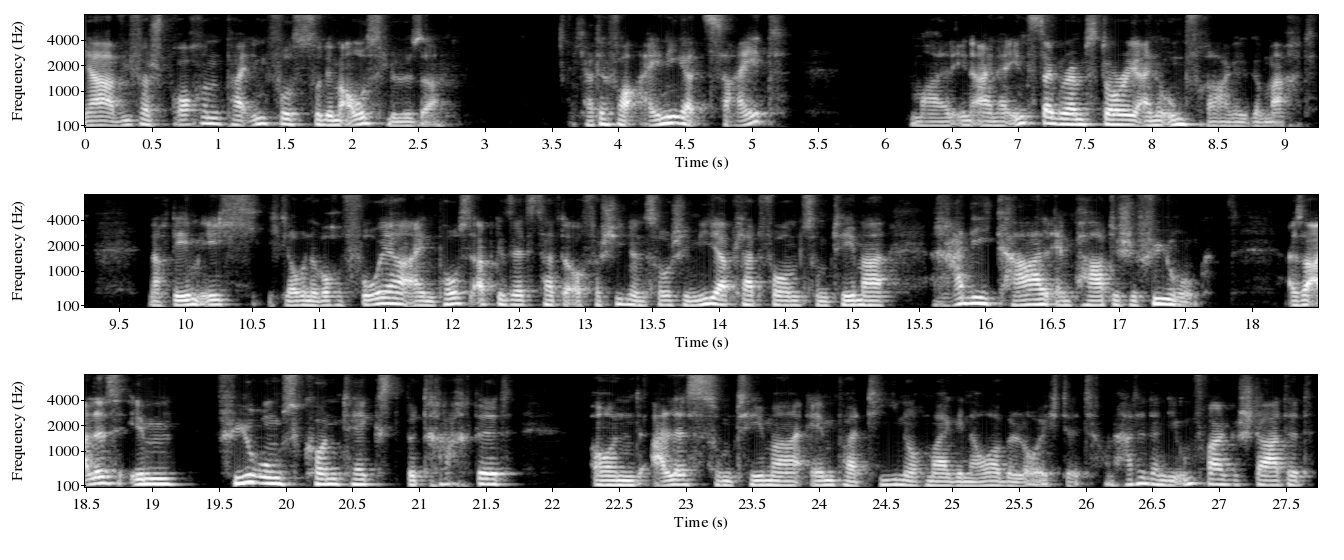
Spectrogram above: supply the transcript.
ja, wie versprochen, ein paar Infos zu dem Auslöser. Ich hatte vor einiger Zeit mal in einer Instagram-Story eine Umfrage gemacht, nachdem ich, ich glaube, eine Woche vorher einen Post abgesetzt hatte auf verschiedenen Social-Media-Plattformen zum Thema radikal empathische Führung. Also alles im Führungskontext betrachtet und alles zum Thema Empathie nochmal genauer beleuchtet und hatte dann die Umfrage gestartet,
